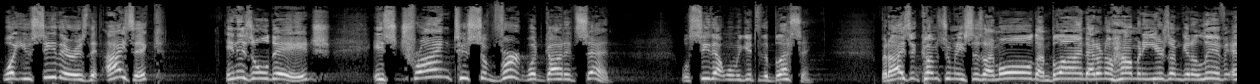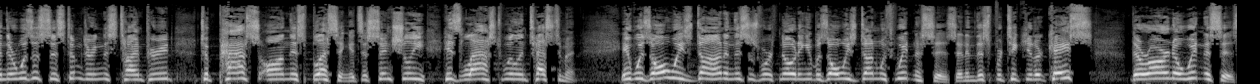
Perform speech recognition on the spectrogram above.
what you see there is that Isaac, in his old age, is trying to subvert what God had said. We'll see that when we get to the blessing. But Isaac comes to him and he says, I'm old, I'm blind, I don't know how many years I'm going to live. And there was a system during this time period to pass on this blessing. It's essentially his last will and testament. It was always done, and this is worth noting, it was always done with witnesses. And in this particular case, there are no witnesses.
